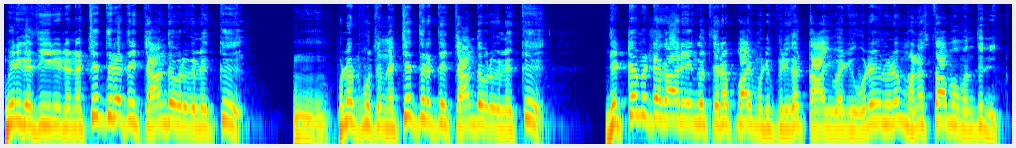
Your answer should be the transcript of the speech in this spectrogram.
மிருகசீரிட நட்சத்திரத்தை சார்ந்தவர்களுக்கு புனர்பூசம் நட்சத்திரத்தை சார்ந்தவர்களுக்கு திட்டமிட்ட காரியங்கள் சிறப்பாய் முடிப்பீர்கள். தாய் வழி உறவினுடன் மனஸ்தாபம் வந்து நிற்கும்.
